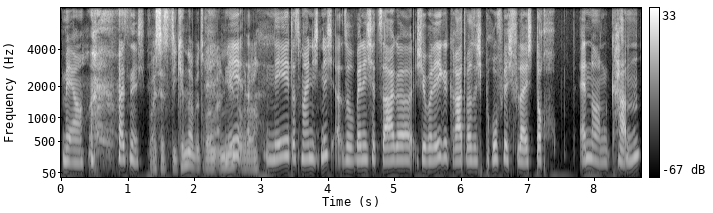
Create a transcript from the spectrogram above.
mehr. Weiß nicht. Was jetzt die Kinderbetreuung angeht, nee, oder? Nee, das meine ich nicht. Also wenn ich jetzt sage, ich überlege gerade, was ich beruflich vielleicht doch ändern kann,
